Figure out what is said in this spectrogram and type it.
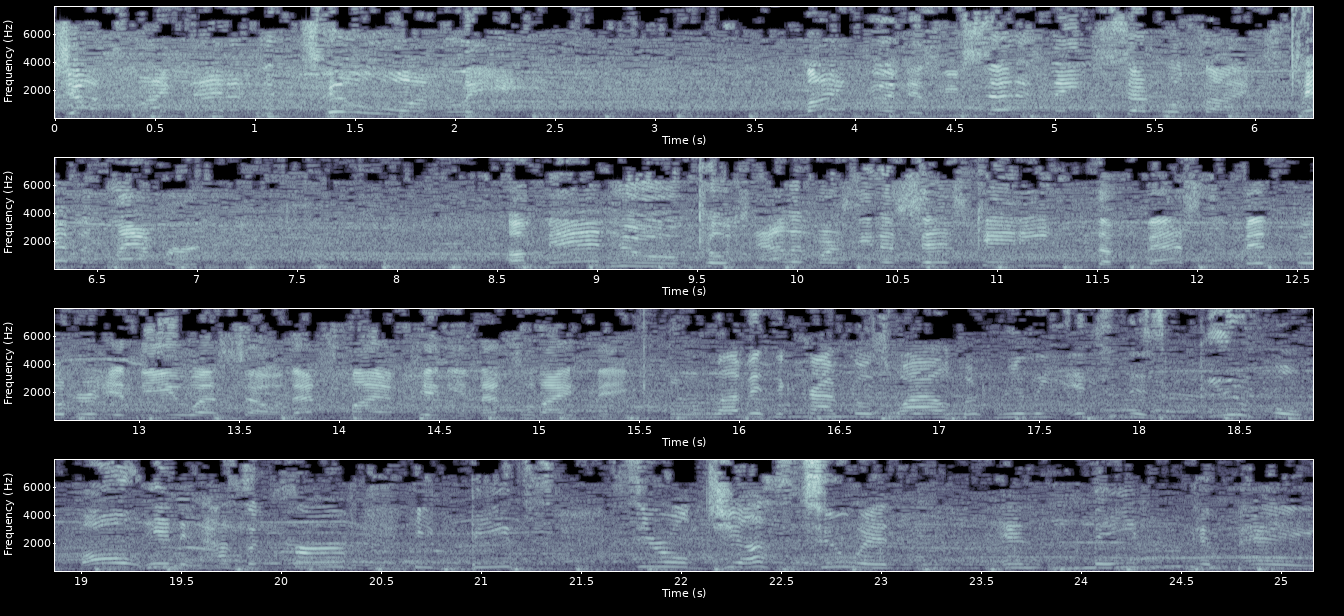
Just like that, it's a 2-1 lead. My goodness, we've said his name several times. Kevon Lambert, a man who Coach Alen Marcina says, Katie, the best midfielder in the USL. That's my opinion. That's what I think. Love it. The crowd goes wild, but really, it's this beautiful ball in. It has a curve. He beats Cyril just to it and made him pay.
